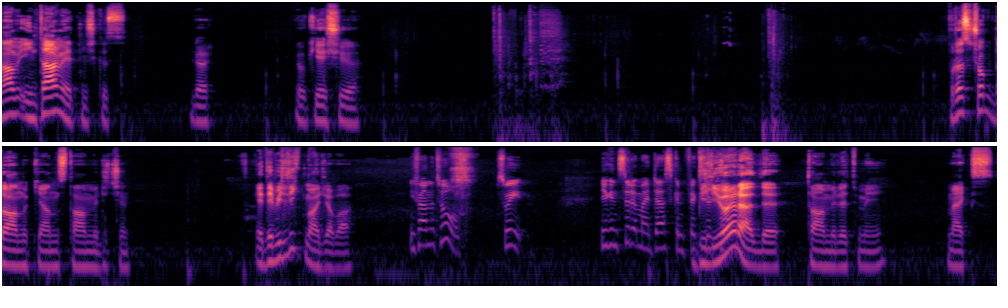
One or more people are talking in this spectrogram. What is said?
Ne yapıyor? İntihar mı etmiş kız? Lol. Yok yaşıyor. Burası çok dağınık yalnız tamir için. Edebildik mi acaba? You found the tools. Sweet. You can sit at my desk and fix Biliyor herhalde tamir etmeyi. Max.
